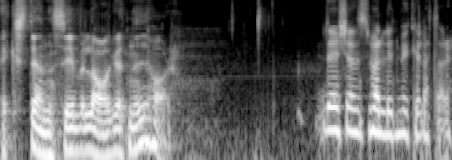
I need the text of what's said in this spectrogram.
extensive lagret ni har. Det känns väldigt mycket lättare.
